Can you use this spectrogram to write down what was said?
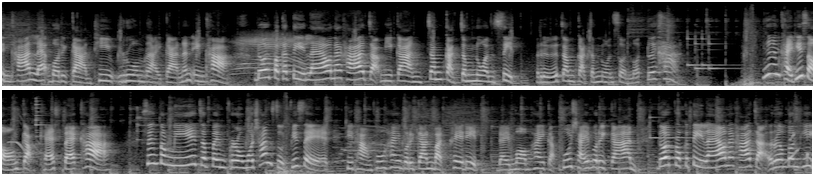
สินค้าและบริการที่ร่วมรายการนั่นเองค่ะ โดยปกติแล้วนะคะจะมีการจำกัดจำนวนสิทธิ์ หรือจำกัดจำนวนส่วนลดด้วยค่ะ เงื่อนไขที่ 2 กับ Cashback ค่ะ ซึ่งตรงนี้จะเป็นโปรโมชั่นสุดพิเศษ ที่ทางผู้ให้บริการบัตรเครดิต ได้มอบให้กับผู้ใช้บริการ โดยปกติแล้วนะคะจะเริ่มต้นที่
